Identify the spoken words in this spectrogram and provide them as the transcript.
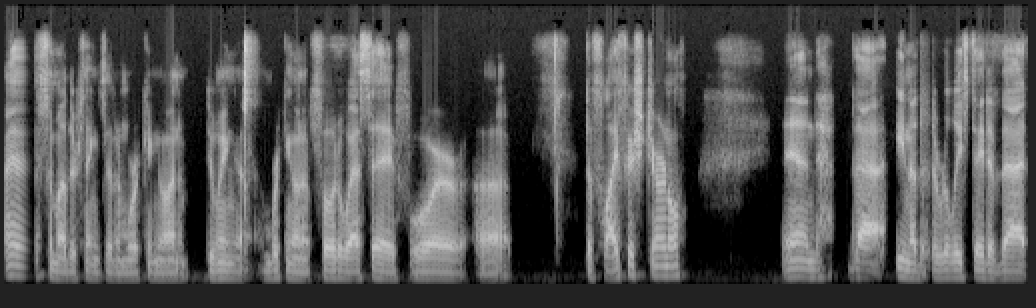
I have some other things that I'm working on. I'm doing a, I'm working on a photo essay for uh, the Flyfish Journal, and that you know the release date of that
